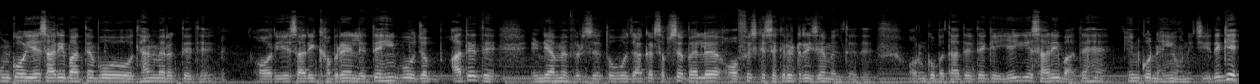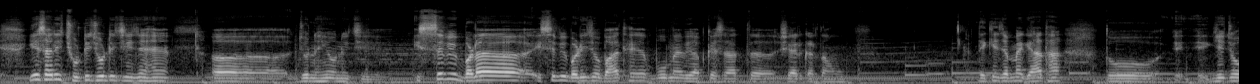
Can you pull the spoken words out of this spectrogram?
उनको ये सारी बातें वो ध्यान में रखते थे और ये सारी खबरें लेते ही वो जब आते थे इंडिया में फिर से तो वो जाकर सबसे पहले ऑफ़िस के सेक्रेटरी से मिलते थे और उनको बताते थे कि ये ये सारी बातें हैं, इनको नहीं होनी चाहिए। देखिए, ये सारी छोटी छोटी चीज़ें हैं जो नहीं होनी चाहिए। इससे भी बड़ा, इससे भी बड़ी जो बात है, वो मैं भी आपके साथ शेयर करता हूँ। देखिए, जब मैं गया था तो ये जो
